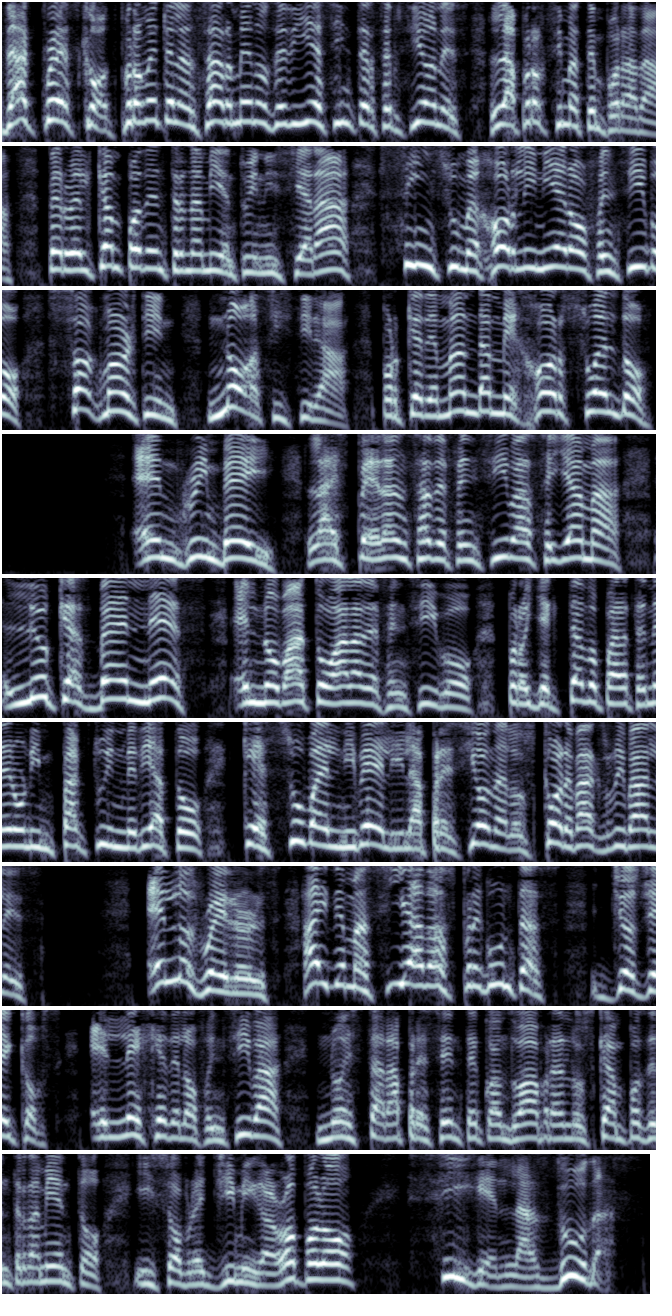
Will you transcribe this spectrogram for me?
Dak Prescott promete lanzar menos de 10 intercepciones la próxima temporada, pero el campo de entrenamiento iniciará sin su mejor liniero ofensivo. Zach Martin no asistirá porque demanda mejor sueldo. En Green Bay, la esperanza defensiva se llama Lucas Van Ness, el novato ala defensivo, proyectado para tener un impacto inmediato que suba el nivel y la presión a los corebacks rivales. En los Raiders hay demasiadas preguntas. Josh Jacobs, el eje de la ofensiva, no estará presente cuando abran los campos de entrenamiento. Y sobre Jimmy Garoppolo, siguen las dudas.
